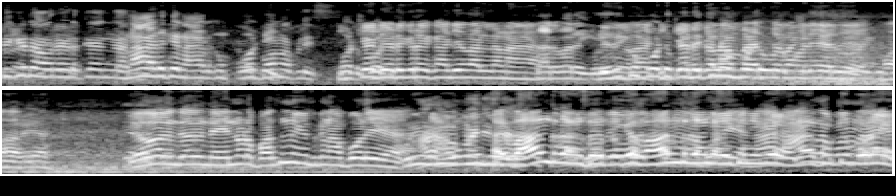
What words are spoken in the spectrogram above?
டிக்கெட் அவர் எடுக்கங்க. நான் எடுக்க நான் எடுக்க போட்டி. ப்ளீஸ் டிக்கெட் எடுக்கிறதுக்காண்டி தான் இல்லைண்ணா? டிக்கெட்டுக்கெல்லாம் கிடையாது. ஏதோ இந்த என்னோட பர்சனல் யூஸ்க்கு நான் போலையே. சார் நீங்க. வாரண்ட் தாங்க ஐக்கு நீங்க நான் கூட்டு போறேன்.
